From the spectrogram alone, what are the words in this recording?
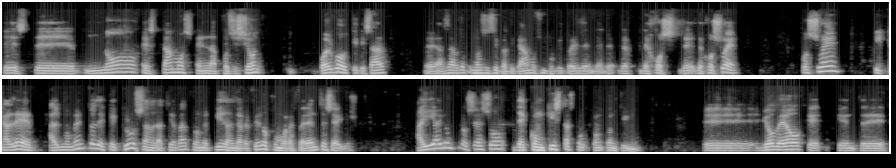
este, no estamos en la posición, vuelvo a utilizar, eh, no sé si platicábamos un poquito ahí de, de, de, Josué. Josué y Caleb, al momento de que cruzan la tierra prometida, me refiero como referentes ellos, ahí hay un proceso de conquistas con, continuo. Eh, yo veo que, entre,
